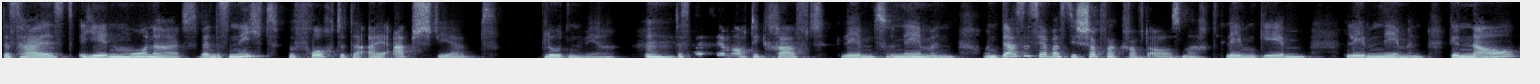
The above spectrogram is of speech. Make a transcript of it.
Das heißt, jeden Monat, wenn das nicht befruchtete Ei abstirbt, bluten wir. Mhm. Das heißt, wir haben auch die Kraft, Leben zu nehmen. Und das ist ja, was die Schöpferkraft ausmacht. Leben geben, Leben nehmen. Genau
